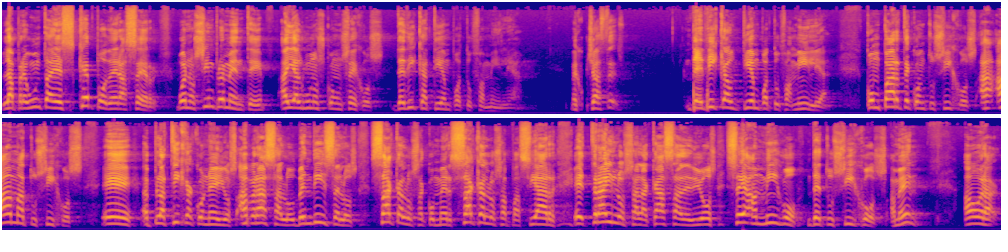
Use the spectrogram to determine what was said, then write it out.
la pregunta es, ¿qué poder hacer? Bueno, simplemente hay algunos consejos. Dedica tiempo a tu familia. ¿Me escuchaste? Dedica un tiempo a tu familia. Comparte con tus hijos, ama a tus hijos, eh, platica con ellos, abrázalos, bendícelos, sácalos a comer, sácalos a pasear, eh, tráelos a la casa de Dios, sea amigo de tus hijos. Amén. Ahora,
